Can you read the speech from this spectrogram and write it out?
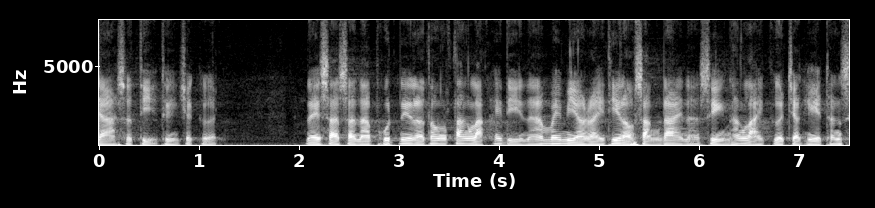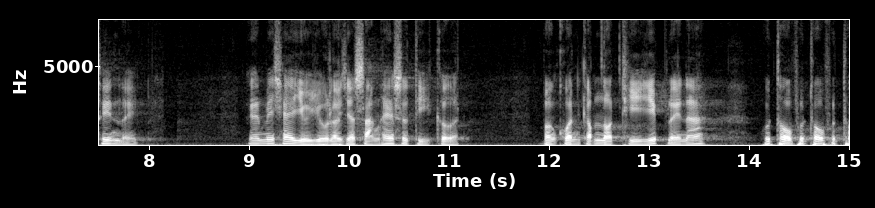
ญาสติถึงจะเกิด ในศาสนาพุทธนี่เราต้องตั้งหลักให้ดีนะ ไม่มีอะไรที่เราสั่งได้นะ สิ่งทั้งหลายเกิดจากเหตุทั้งสิ้นเลย งั้นไม่ใช่อยู่ๆเราจะสั่งให้สติเกิด บางคนกำหนดทียิบเลยนะ พุทโธพุทโธพุทโธ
